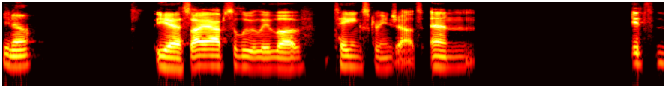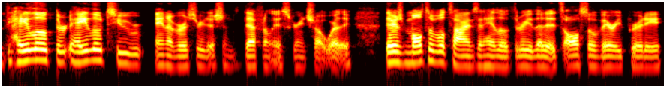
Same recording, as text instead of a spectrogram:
You know? Yes, I absolutely love taking screenshots, and it's Halo th- Halo Two Anniversary Edition is definitely a screenshot worthy. There's multiple times in Halo Three that it's also very pretty.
